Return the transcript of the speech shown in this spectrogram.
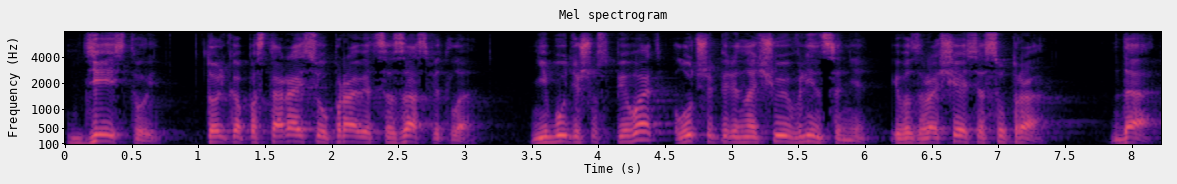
«Действуй! Только постарайся управиться засветло. Не будешь успевать, лучше переночуй в Линсоне и возвращайся с утра. Да,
